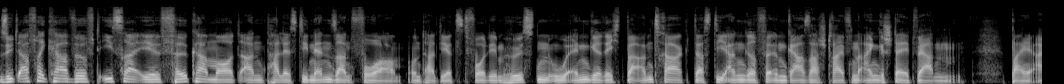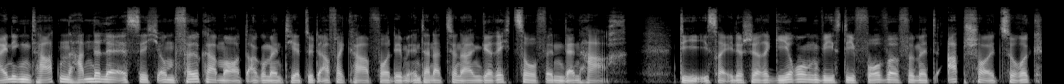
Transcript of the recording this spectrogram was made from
Südafrika wirft Israel Völkermord an Palästinensern vor und hat jetzt vor dem höchsten UN-Gericht beantragt, dass die Angriffe im Gazastreifen eingestellt werden. Bei einigen Taten handele es sich um Völkermord, argumentiert Südafrika vor dem Internationalen Gerichtshof in Den Haag. Die israelische Regierung wies die Vorwürfe mit Abscheu zurück.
